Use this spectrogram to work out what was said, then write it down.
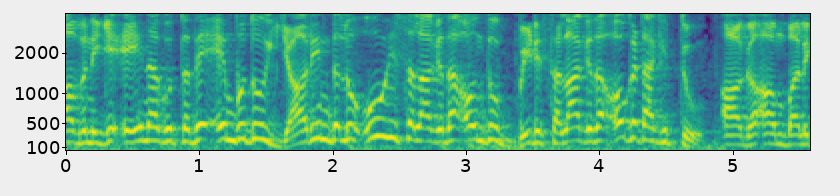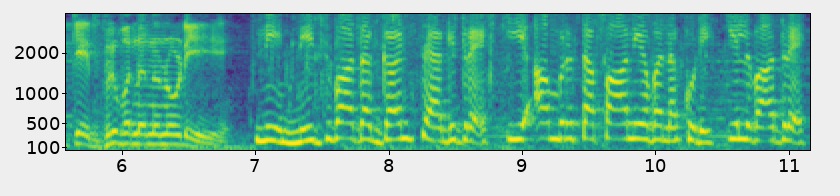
ಅವನಿಗೆ ಏನಾಗುತ್ತದೆ ಎಂಬುದು ಯಾರಿಂದಲೂ ಊಹಿಸಲಾಗದ ಒಂದು ಬಿಡಿಸಲಾಗದ ಒಗಟಾಗಿತ್ತು. ಆಗ ಅಂಬಾಲಿಕೆ ಧ್ರುವನನ್ನು ನೋಡಿ. ನೀನ್ ನಿಜವಾದ ಗಂಡ್ಸೆ ಆಗಿದ್ರೆ ಈ ಅಮೃತ ಪಾನೀಯವನ್ನ ಕುಡಿ. ಇಲ್ವಾದ್ರೆ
